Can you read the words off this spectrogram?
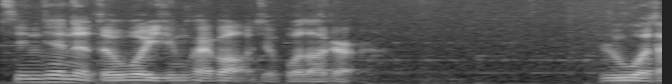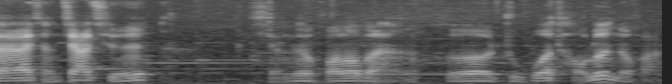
今天的德国疫情快报就播到这儿。如果大家想加群，想跟黄老板和主播讨论的话，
